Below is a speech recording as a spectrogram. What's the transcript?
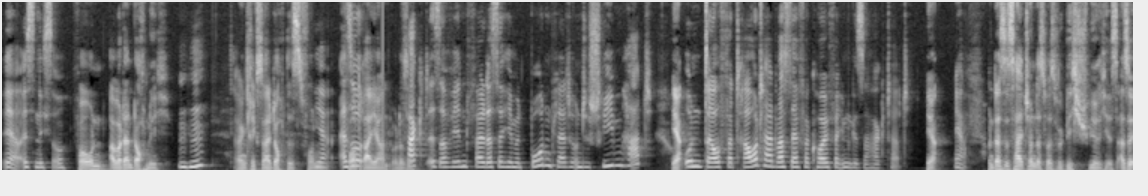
Ja, ist nicht so. Phone, aber dann doch nicht. Mhm. Dann kriegst du halt doch das von Ja, also vor drei Jahren oder so. Fakt ist auf jeden Fall, dass er hier mit Bodenplatte unterschrieben hat Ja. und darauf vertraut hat, was der Verkäufer ihm gesagt hat. Ja. Ja. Und das ist halt schon das, was wirklich schwierig ist. Also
